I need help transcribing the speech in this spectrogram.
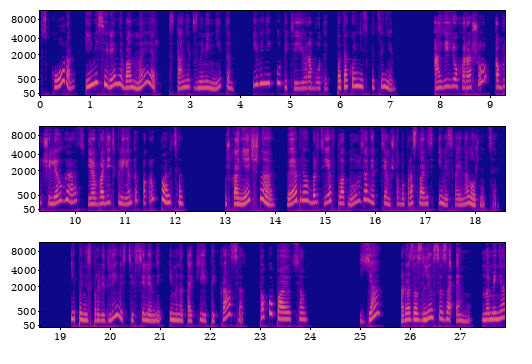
Скоро имя Сирены Ван Мейер станет знаменитым, и вы не купите ее работы по такой низкой цене. А ее хорошо обучили лгать и обводить клиентов вокруг пальца. Уж, конечно, Гэбриэл Бертье вплотную занят тем, чтобы прославить имя своей наложницы. И по несправедливости Вселенной именно такие Пикассо покупаются. Я Разозлился за Эму, но меня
